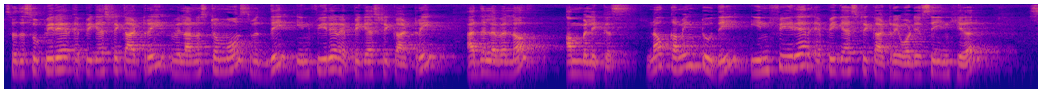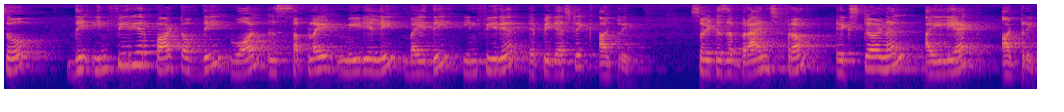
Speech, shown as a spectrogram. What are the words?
So the superior epigastric artery will anastomose with the inferior epigastric artery at the level of umbilicus. Now coming to the inferior epigastric artery what you see in here. So the inferior part of the wall is supplied medially by the inferior epigastric artery. So it is a branch from external iliac artery.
